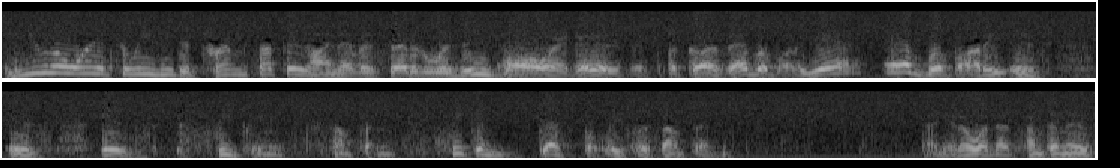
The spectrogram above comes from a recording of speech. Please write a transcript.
Do you know why it's so easy to trim suckers? I never said it was easy. Oh, it is. It's because everybody, yeah, everybody is is is seeking something, seeking desperately for something. And you know what that something is?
